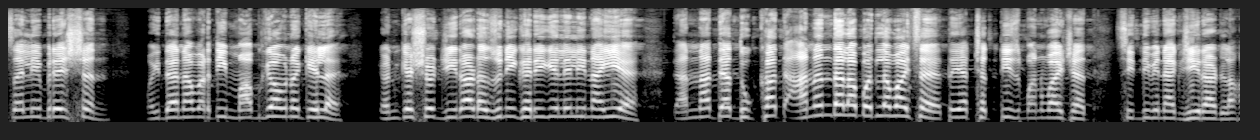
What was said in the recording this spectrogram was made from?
सेलिब्रेशन मैदानावरती मापगावनं केलंय. कणकेश्वर जिराट अजूनही घरी गेलेली नाहीये. त्यांना त्या दुःखात आनंदाला बदलवायचं आहे तर या छत्तीस बनवायच्या आहेत सिद्धिविनायक जिराटला.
